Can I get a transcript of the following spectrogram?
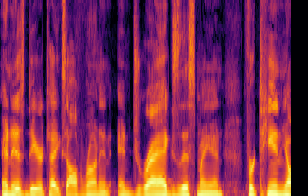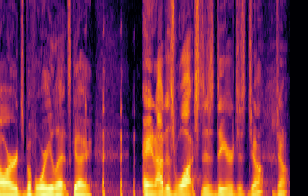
And this deer takes off running and drags this man for ten yards before he lets go. and I just watched this deer just jump, jump,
